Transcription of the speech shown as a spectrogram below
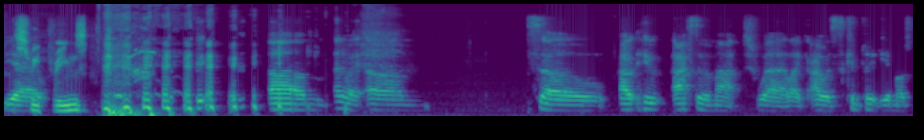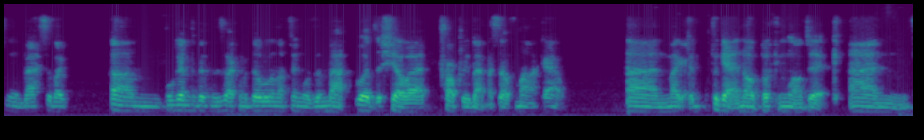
yeah, Sweet dreams. um anyway um so I, he after the match where like i was completely emotionally invested like um we'll get into this in a second but double or nothing was a mat was a show i properly let myself mark out and like forgetting all booking logic and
